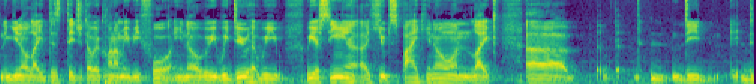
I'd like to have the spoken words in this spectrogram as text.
you know like this digital economy before. You know, we, we do we we are seeing a, a huge spike. You know, on like uh, the the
